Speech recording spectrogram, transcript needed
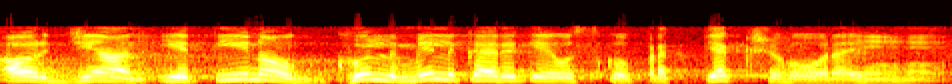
और ज्ञान, ये तीनों घुल मिल करके उसको प्रत्यक्ष हो रहे हैं।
